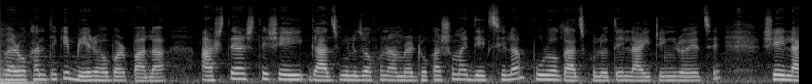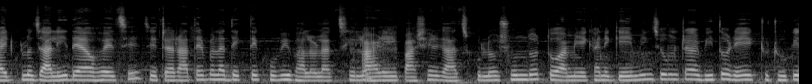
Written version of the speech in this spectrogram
এবার ওখান থেকে বের হবার পালা। আস্তে আস্তে সেই গাছগুলো যখন আমরা ঢোকার সময় দেখছিলাম, পুরো গাছগুলোতে লাইটিং রয়েছে। সেই লাইটগুলো জ্বালিয়ে দেওয়া হয়েছে, যেটা রাতের বেলা দেখতে খুবই ভালো লাগছিল। আর এই পাশের গাছগুলো সুন্দর, তো আমি এখানে গেমিং জোনটার ভিতরে একটু ঢুকে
